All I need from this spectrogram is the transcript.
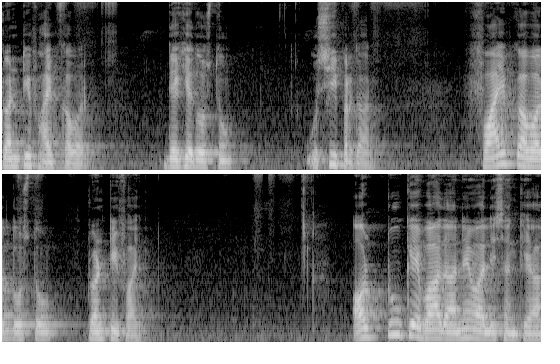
25 का वर्ग देखिए दोस्तों, उसी प्रकार फाइव का वर्ग दोस्तों 25 और टू के बाद आने वाली संख्या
